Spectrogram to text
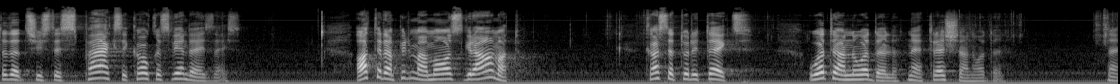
Tad šis spēks ir kaut kas vienreizējs. Atveram pirmā mūzes grāmatu. Kas tur ir teikts? Otrā nodaļa, nē, trešā nodaļa. Nē,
